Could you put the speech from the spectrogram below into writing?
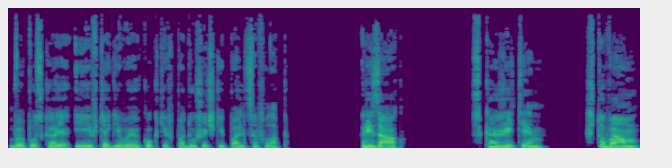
выпуская и втягивая когти в подушечки пальцев лап. «Резак, скажите, что вам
